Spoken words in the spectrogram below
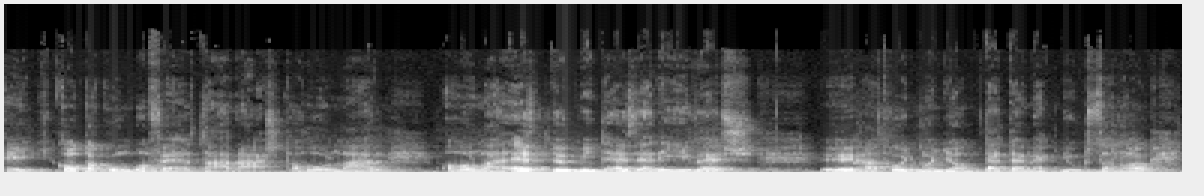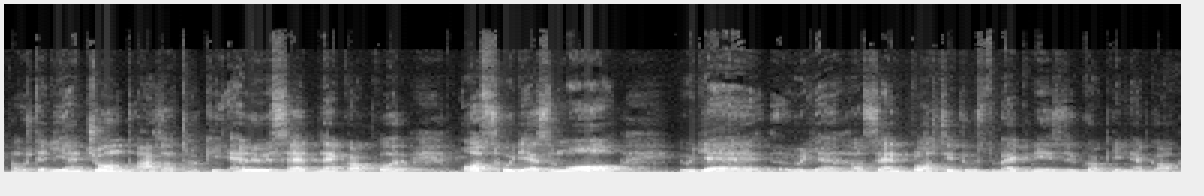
egy katakomba feltárást, ahol már, ahol már ez több mint ezer éves hát hogy mondjam, tetemek nyugszanak. Na most egy ilyen csontvázat, aki előszednek, akkor az, hogy ez ma, ugye, ugye ha Szent Placiduszt megnézzük, akinek a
